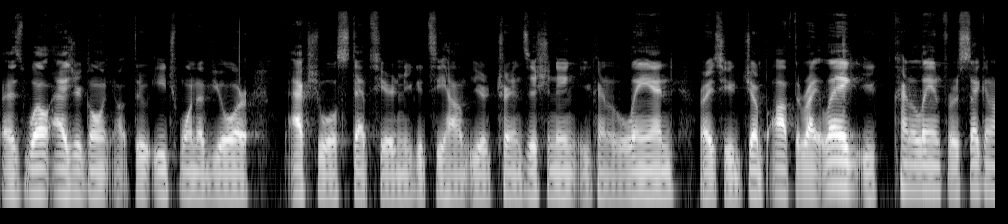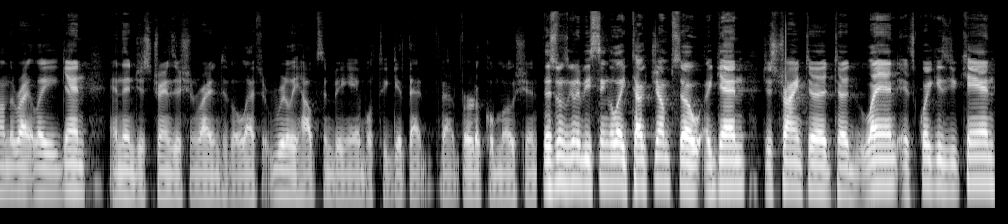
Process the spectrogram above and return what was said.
as well as you're going through each one of your actual steps here and you can see how you're transitioning. You kind of land right? So you jump off the right leg you kind of land for a second on the right leg again and then just transition right into the left. It really helps in being able to get that that vertical motion. This one's going to be single leg tuck jump so again just trying to to land as quick as you can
